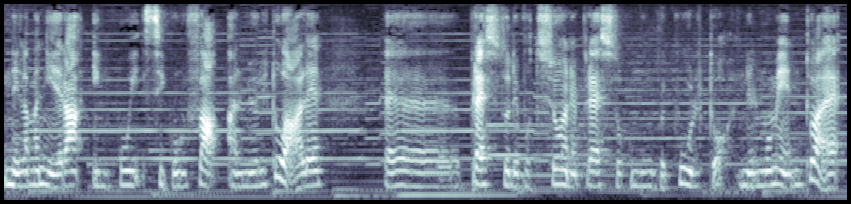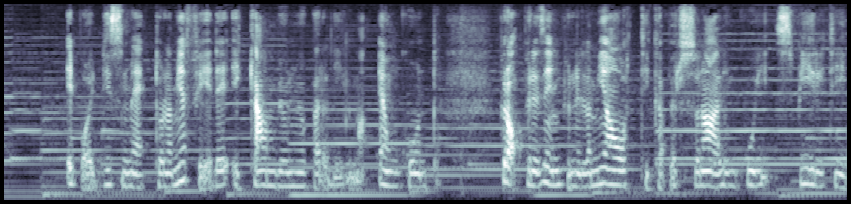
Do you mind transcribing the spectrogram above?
nella maniera in cui si confà al mio rituale, eh, presto devozione, presto comunque culto nel momento è e poi dismetto la mia fede e cambio il mio paradigma, è un conto. Però per esempio nella mia ottica personale in cui spiriti,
